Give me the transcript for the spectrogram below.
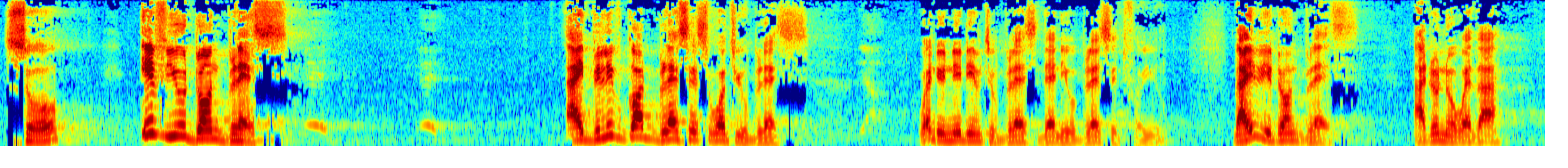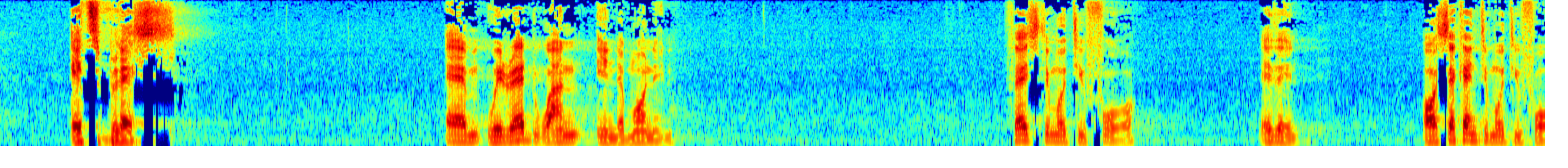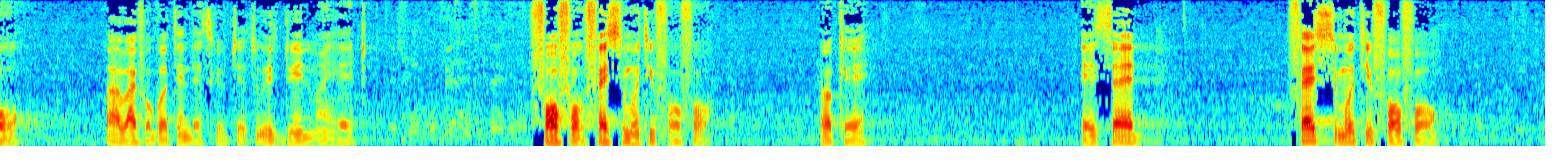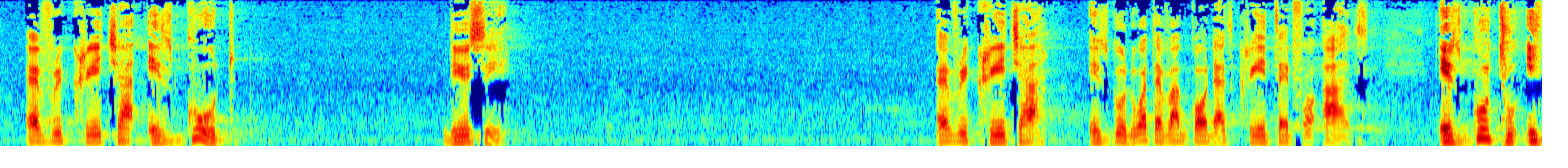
So, if you don't bless, I believe God blesses what you bless. When you need Him to bless, then He will bless it for you. But if you don't bless, I don't know whether it's blessed. Um, we read one in the morning. First Timothy 4, is it? Or Second Timothy 4. Why have I forgotten the scriptures? Who is doing my head? 4 4. First Timothy 4 4. Okay. It said, First Timothy 4 4. Every creature is good. Do you see? Every creature is good. Whatever God has created for us is good to eat.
